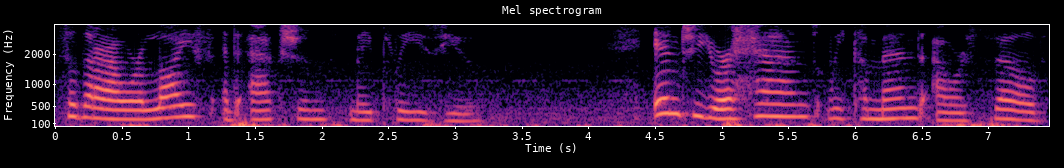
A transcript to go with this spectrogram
so that our life and actions may please you. Into your hands we commend ourselves,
